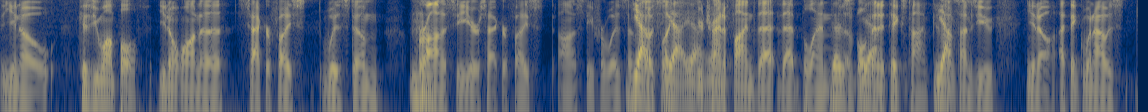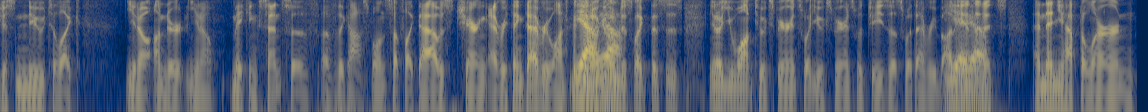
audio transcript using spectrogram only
you know, because you want both. You don't want to sacrifice wisdom for honesty or sacrifice honesty for wisdom. so Mm-hmm. It's like yeah, yeah, you're trying yeah. to find that that blend There's- of both, and it takes time because Yes. sometimes you, you know, I think when I was just new to like, you know, under, you know, making sense of of the gospel and stuff like that, I was sharing everything to everyone. Yeah, you know, because yeah. I'm just like, this is, you know, you want to experience what you experience with Jesus with everybody, Yeah, and then it's and then you have to learn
